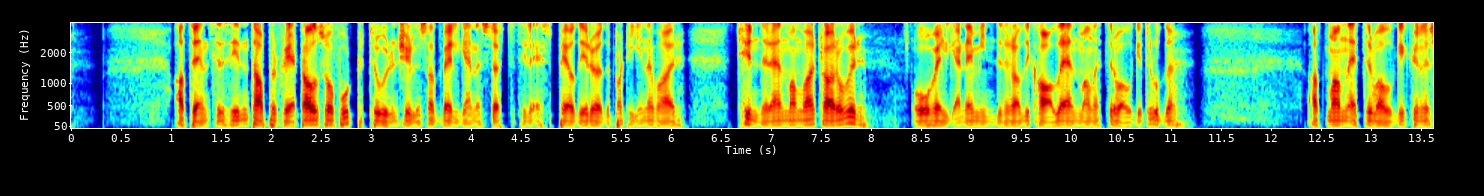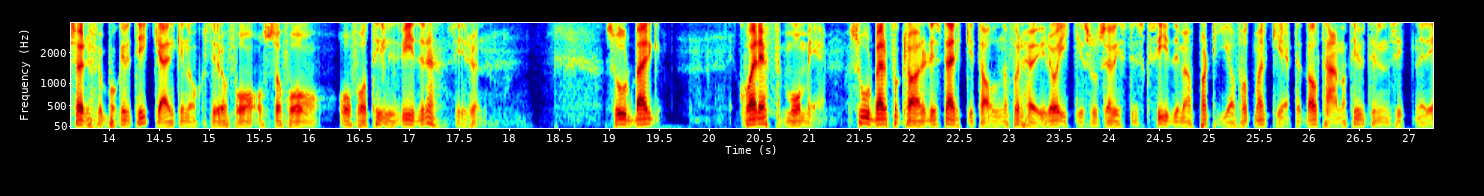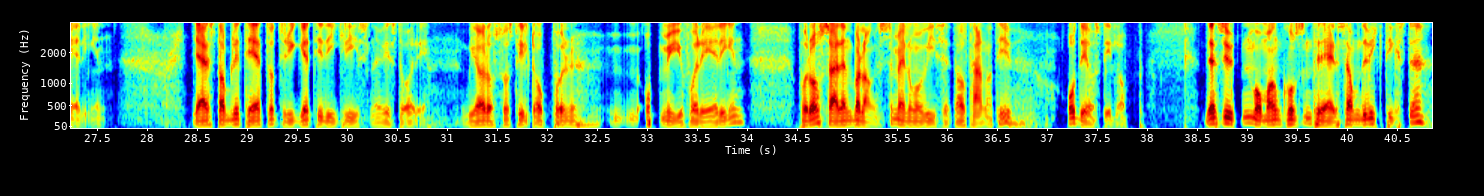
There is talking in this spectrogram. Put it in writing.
At venstresiden taper flertallet så fort, tror hun skyldes at velgernes støtte til Sp og de røde partiene var tynnere enn man var klar over, og velgerne mindre radikale enn man etter valget trodde. At man etter valget kunne surfe på kritikk, er ikke nok til å få, også få, å få tillit videre, sier hun. Solberg KrF må med. Solberg forklarer de sterke tallene for Høyre og ikke-sosialistisk side med at partiet har fått markert et alternativ til den sittende regjeringen. Det er stabilitet og trygghet i de krisene vi står i. Vi har også stilt opp, for, opp mye for regjeringen. For oss er det en balanse mellom å vise et alternativ og det å stille opp. Dessuten må man konsentrere seg om det viktigste,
